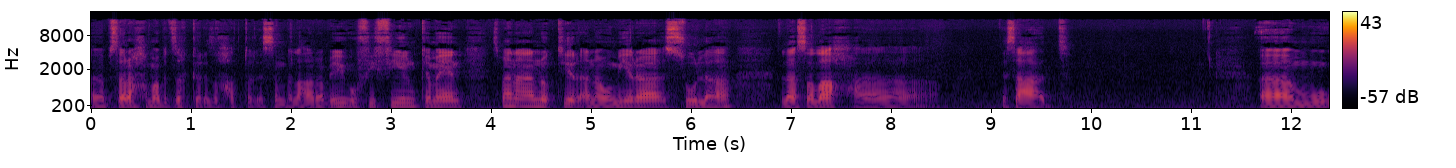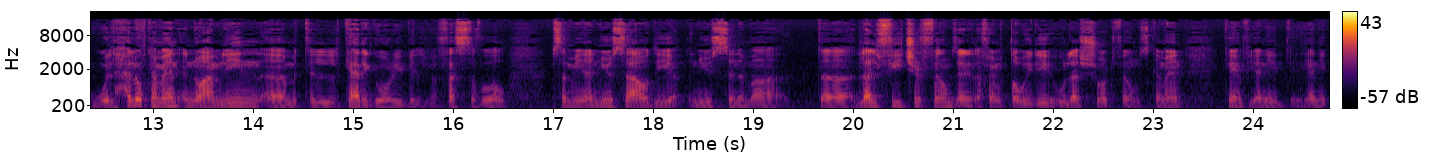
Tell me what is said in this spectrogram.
بصراحة ما بتذكر إذا حطوا الاسم بالعربي. وفي فيلم كمان سمعنا عنه كتير أنا وميرا سولا لصلاح إسعاد. والحلو كمان إنه عاملين مثل category بال festival مسمينها new Saudi new cinema لل feature films يعني الأفلام الطويلة ولل short films كمان. كان في يعني يعني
